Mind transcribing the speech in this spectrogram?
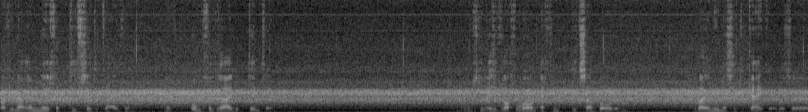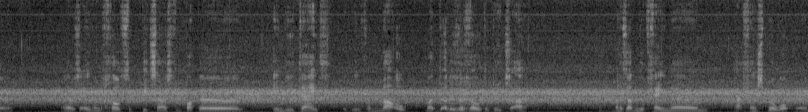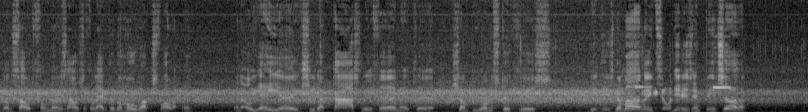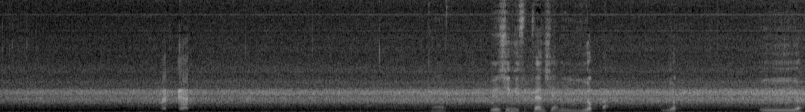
Of je naar een negatief zit te kijken. Met omgedraaide tinten. Misschien is het wel gewoon echt een pizzabodem. Waar je nu naar zit te kijken. Dat eh, en dat is een van de grootste pizza's gebakken in die tijd. Ik denk van nou, maar dat is een grote pizza. Maar er zat natuurlijk geen, eh, ja, geen spul op. Eh, Dan zou, het gewoon, dan zou ze gelijk door de hoax vallen. Hè? En oh jee, eh, ik zie daar kaas liggen met eh champignonstukjes. Dit is normaal niet. Dit is een pizza. Je ziet die frequentie, hè? Joppa. Jop. Jop.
